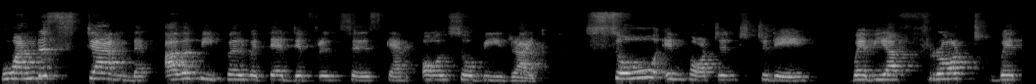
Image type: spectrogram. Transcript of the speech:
who understand that other people with their differences can also be right. So important today, where we are fraught with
